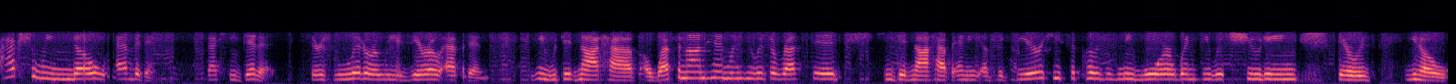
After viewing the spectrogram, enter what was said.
actually no evidence that he did it. There's literally zero evidence. He did not have a weapon on him when he was arrested. He did not have any of the gear he supposedly wore when he was shooting. There was, you know,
